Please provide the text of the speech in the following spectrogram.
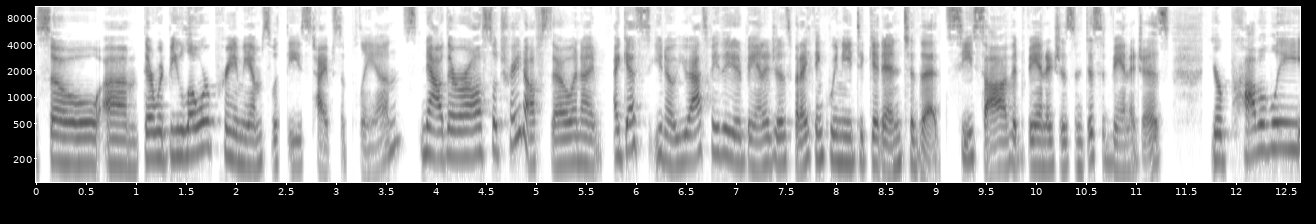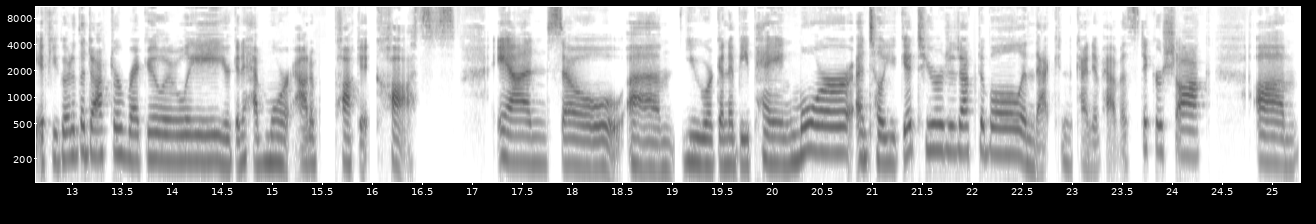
So um, there would be lower premiums with these types of plans. Now, there are also trade offs though. And I, I guess, you know, you asked me the advantages, but I think we need to get into the seesaw of advantages and disadvantages. You're probably, if you go to the doctor regularly, you're going to have more out of pocket costs and so um, you are going to be paying more until you get to your deductible, and that can kind of have a sticker shock. Um,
